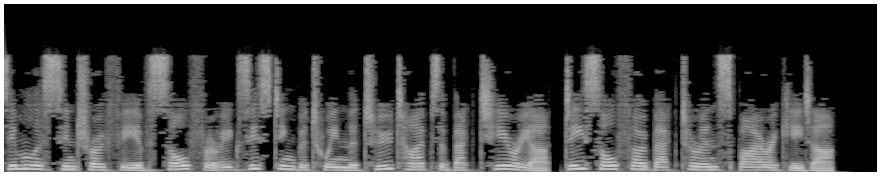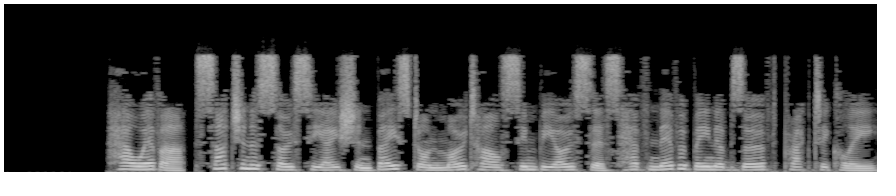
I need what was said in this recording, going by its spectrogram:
similar syntrophy of sulfur existing between the two types of bacteria, Desulfobacter and Spirochaeta. However, such an association based on motile symbiosis have never been observed practically.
